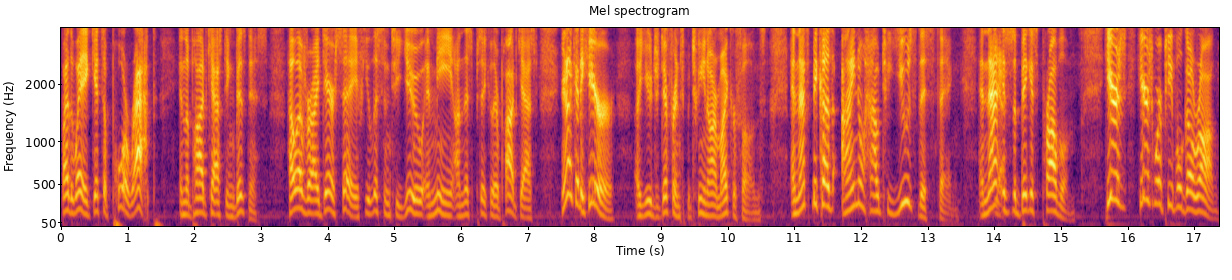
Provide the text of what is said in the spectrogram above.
by the way it gets a poor rap in the podcasting business. However i dare say if you listen to you and me on this particular podcast you're not going to hear a huge difference between our microphones. And that's because i know how to use this thing and that is the biggest problem. Here's here's where people go wrong.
